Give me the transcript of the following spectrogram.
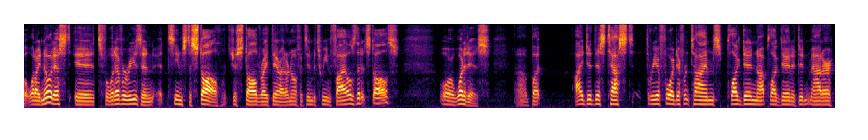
But what I noticed is, for whatever reason, it seems to stall. It just stalled right there. I don't know if it's in between files that it stalls or what it is. Uh, but I did this test three or four different times, plugged in, not plugged in, it didn't matter,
